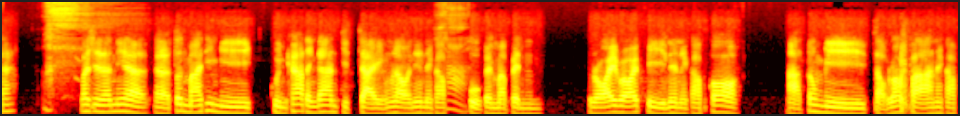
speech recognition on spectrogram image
นะ เพราะฉะนั้นเนี่ยเอ่อต้นไม้ที่มีคุณค่าทางด้านจิตใจของเราเนี่ยนะครับค่ะปลูกกันมาเป็นร้อยร้อยปีเนี่ยนะครับ ก็อาจต้องมีเสาล่อฟ้านะครับ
